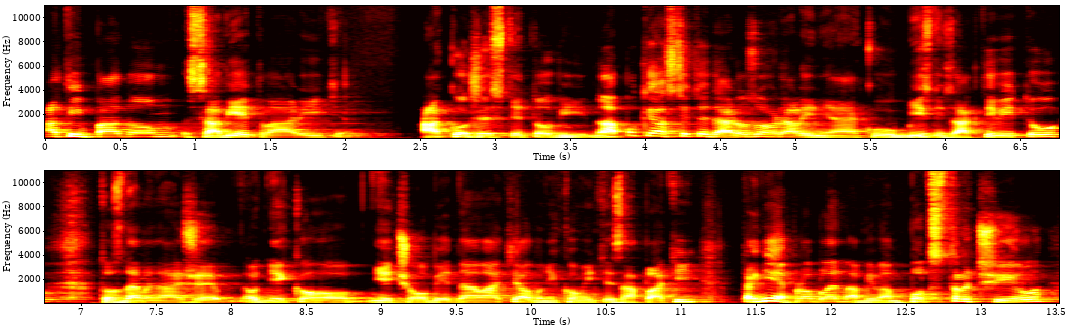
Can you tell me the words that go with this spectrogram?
a tým pádom sa vie tváriť, ako že ste to vy. No a pokiaľ ste teda rozohrali nejakú biznis aktivitu, to znamená, že od niekoho niečo objednávate alebo niekomu idete zaplatiť, tak nie je problém, aby vám podstrčil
